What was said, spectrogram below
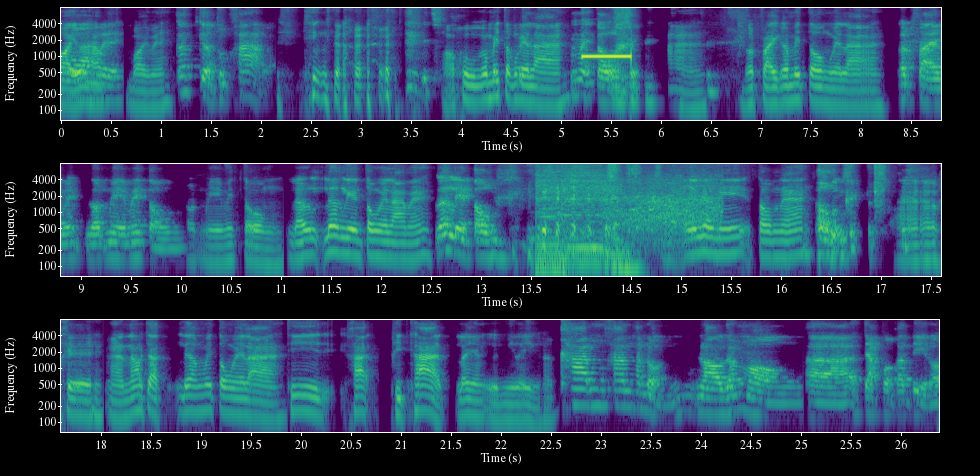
บ่อยป่ะครับงงเลยบ่อยไหม ก็เกือบทุกคาบอะจริงเหรออ๋อครูก็ไม่ตรงเวลา ไม่ตรง อ่า รถไฟก็ไม่ตรงเวลา รถไฟไม่รถเมล์ไม่ตรง รถเมย์ไม่ตรง แล้วเลิกเรียนตรงเวลาไหม เลิกเรียนตรง อะไอ้เรื่องนี้ตรงนะตรงอ่าโอเคอ่านอกจากเรื่องไม่ตรงเวลาที่คาดผิดคาดแล้วอย่างอื่นมีอะไรอีกครับ ข้ามข้ามถนนเราต้องมองอ่าจากปกติเรา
